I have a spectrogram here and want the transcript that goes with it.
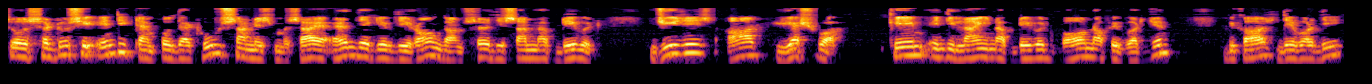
So Sadducee in the temple that whose son is Messiah, and they give the wrong answer, the son of David. Jesus or Yeshua came in the line of David, born of a virgin, because they were the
